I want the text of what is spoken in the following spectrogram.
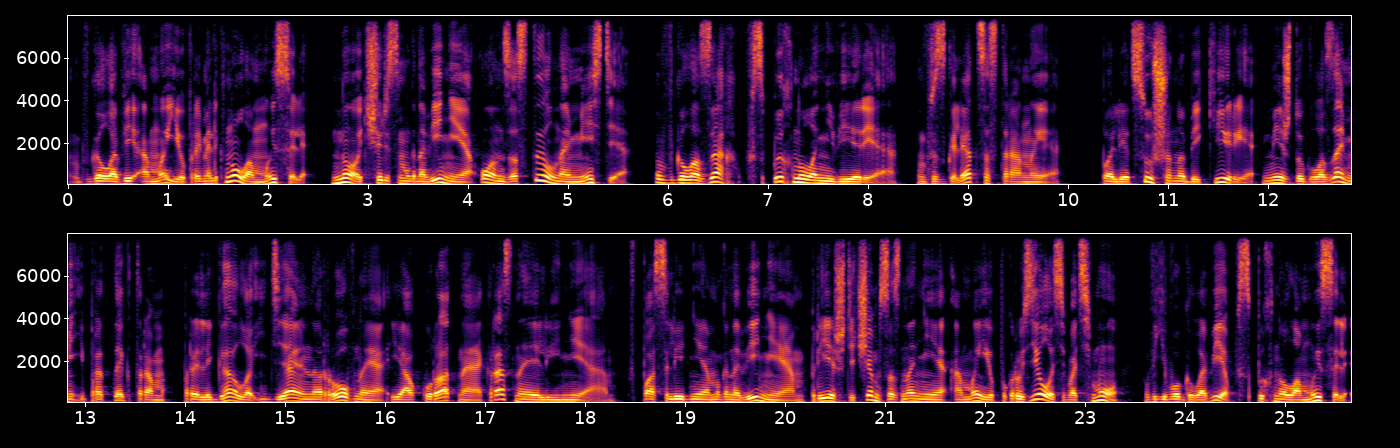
В голове Амэю промелькнула мысль, но через мгновение он застыл на месте, в глазах вспыхнуло неверие. Взгляд со стороны. По лицу Шиноби Кири между глазами и протектором пролегала идеально ровная и аккуратная красная линия. В последнее мгновение, прежде чем сознание Амею погрузилось во тьму, в его голове вспыхнула мысль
